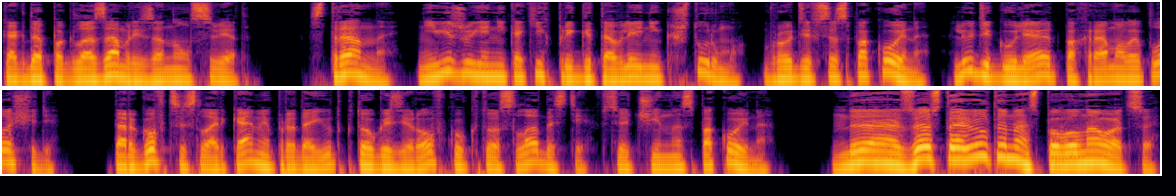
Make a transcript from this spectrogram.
когда по глазам резанул свет. Странно, не вижу я никаких приготовлений к штурму, вроде все спокойно, люди гуляют по храмовой площади. Торговцы с ларьками продают кто газировку, кто сладости, все чинно спокойно. «Да, заставил ты нас поволноваться»,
